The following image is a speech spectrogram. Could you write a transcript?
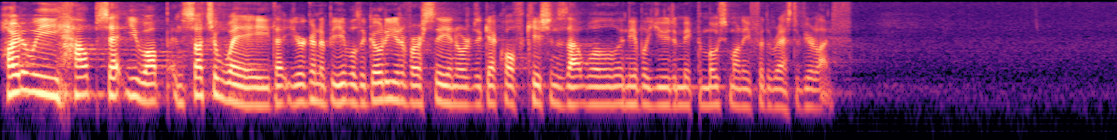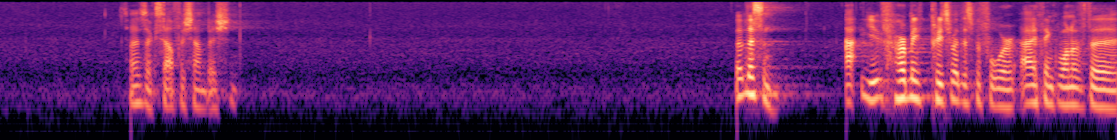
How do we help set you up in such a way that you're going to be able to go to university in order to get qualifications that will enable you to make the most money for the rest of your life? Sounds like selfish ambition. But listen, uh, you've heard me preach about this before. I think one of the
